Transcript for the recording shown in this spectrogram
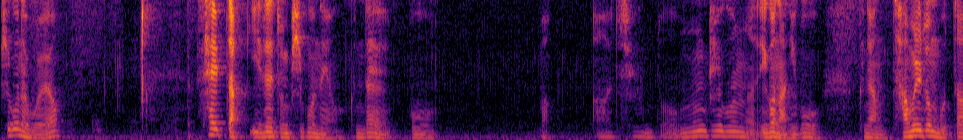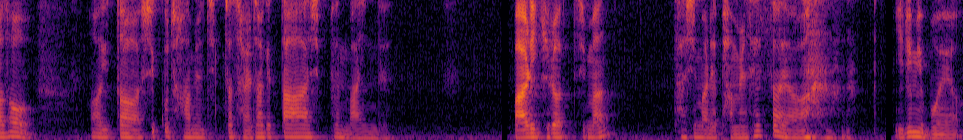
피곤해 보여요? 살짝 이제 좀 피곤해요. 근데 뭐 막 아 지금 너무 피곤 이건 아니고 그냥 잠을 좀 못 자서 아 이따 씻고 자면 진짜 잘 자겠다 싶은 마인드. 말이 길었지만 다시 말해 밤을 샜어요. 이름이 뭐예요?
